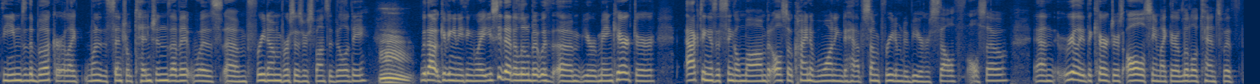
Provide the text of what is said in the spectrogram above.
themes of the book, or like one of the central tensions of it, was um, freedom versus responsibility. Mm. Without giving anything away, you see that a little bit with um, your main character acting as a single mom, but also kind of wanting to have some freedom to be herself, also. And really, the characters all seem like they're a little tense with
